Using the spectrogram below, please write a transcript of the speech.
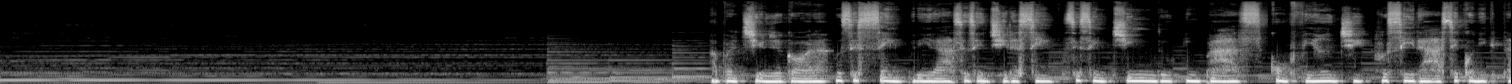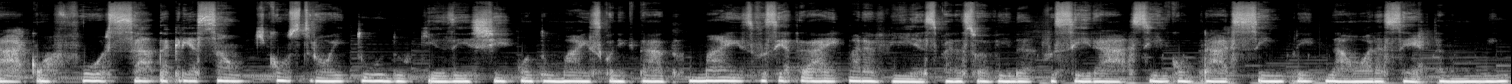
Partir de agora, você sempre irá se sentir assim, se sentindo em paz, confiante. Você irá se conectar com a força da criação que constrói tudo que existe. Quanto mais conectado, mais você atrai maravilhas para a sua vida. Você irá se encontrar sempre na hora certa,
